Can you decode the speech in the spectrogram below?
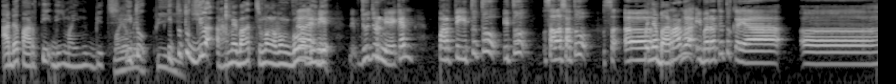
ada party di Miami Beach Miami itu Beach. itu tuh gila rame banget cuma mau gue nggak di IG nih, jujur nih kan party itu tuh itu salah satu se- eh, Penyebaran? Enggak, ibaratnya tuh kayak eh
